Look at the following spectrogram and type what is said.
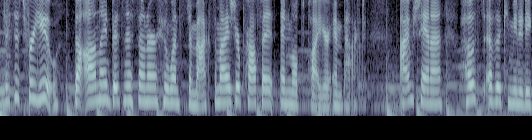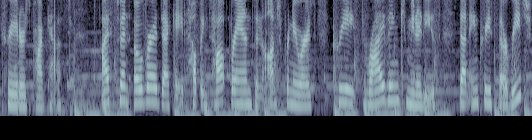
This is for you, the online business owner who wants to maximize your profit and multiply your impact. I'm Shana, host of the Community Creators Podcast. I've spent over a decade helping top brands and entrepreneurs create thriving communities that increase their reach,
